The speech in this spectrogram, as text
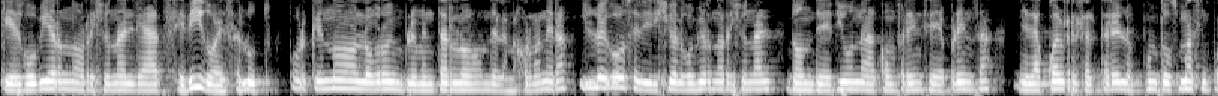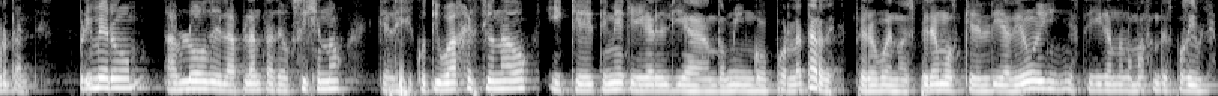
que el gobierno regional le ha cedido a salud, porque no logró implementarlo de la mejor manera, y luego se dirigió al gobierno regional, donde dio una conferencia de prensa, de la cual resaltaré los puntos más importantes. Primero habló de la planta de oxígeno que el Ejecutivo ha gestionado y que tenía que llegar el día domingo por la tarde. Pero bueno, esperemos que el día de hoy esté llegando lo más antes posible.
